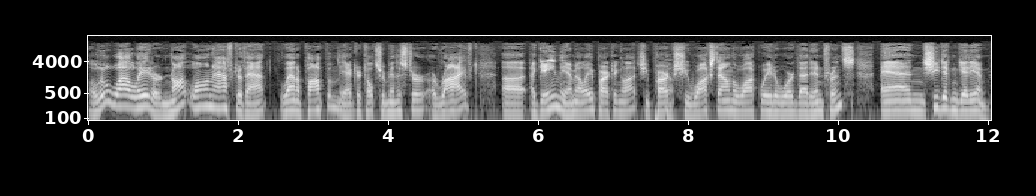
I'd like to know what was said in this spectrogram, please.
A little while later, not long after that, Lana Popham, the agriculture minister, arrived. Uh, again, the MLA parking lot. She parks, she walks down the walkway toward that entrance and she didn't get in.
